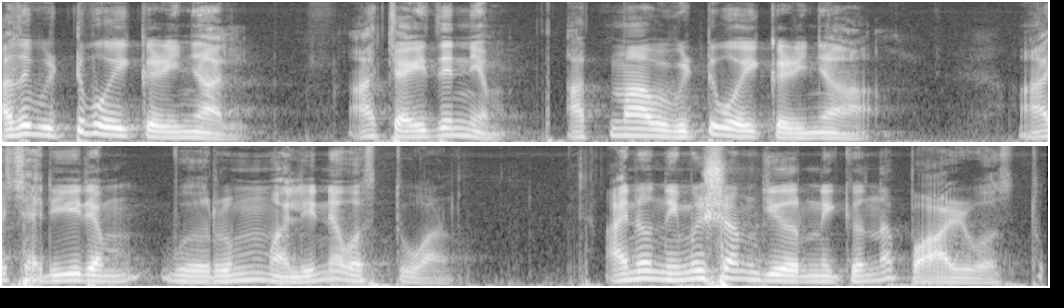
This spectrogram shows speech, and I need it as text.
അത് വിട്ടുപോയി കഴിഞ്ഞാൽ ആ ചൈതന്യം ആത്മാവ് വിട്ടുപോയി കഴിഞ്ഞാൽ ആ ശരീരം വെറും മലിന വസ്തുവാണ്. അതിനു നിമിഷം ജീർണിക്കുന്ന പാഴ്വസ്തു.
